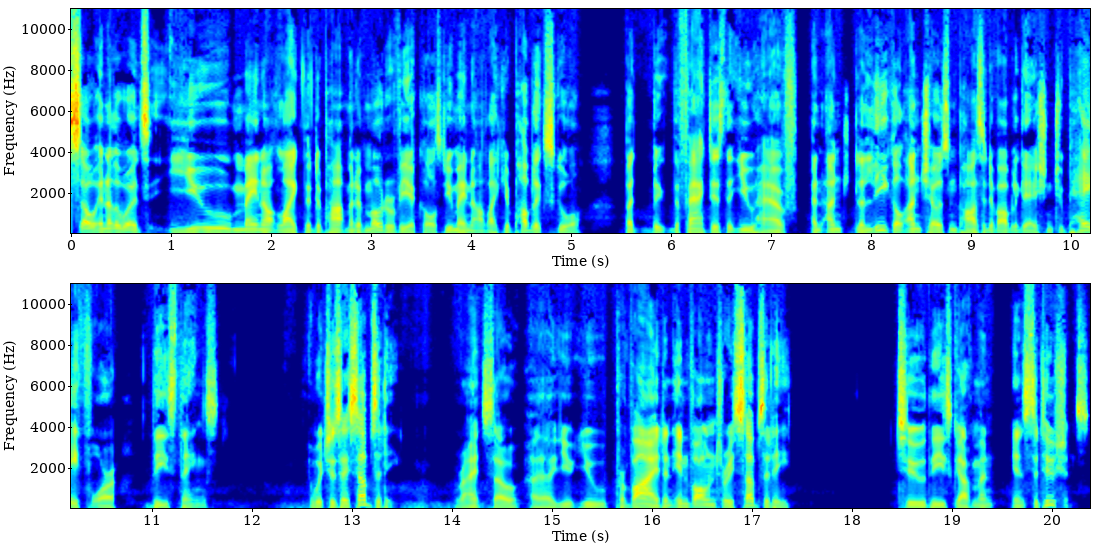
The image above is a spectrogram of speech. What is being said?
So, in other words, you may not like the Department of Motor Vehicles, you may not like your public school, but the fact is that you have an un- a legal, unchosen positive obligation to pay for these things, which is a subsidy, right? So uh, you you provide an involuntary subsidy to these government institutions.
